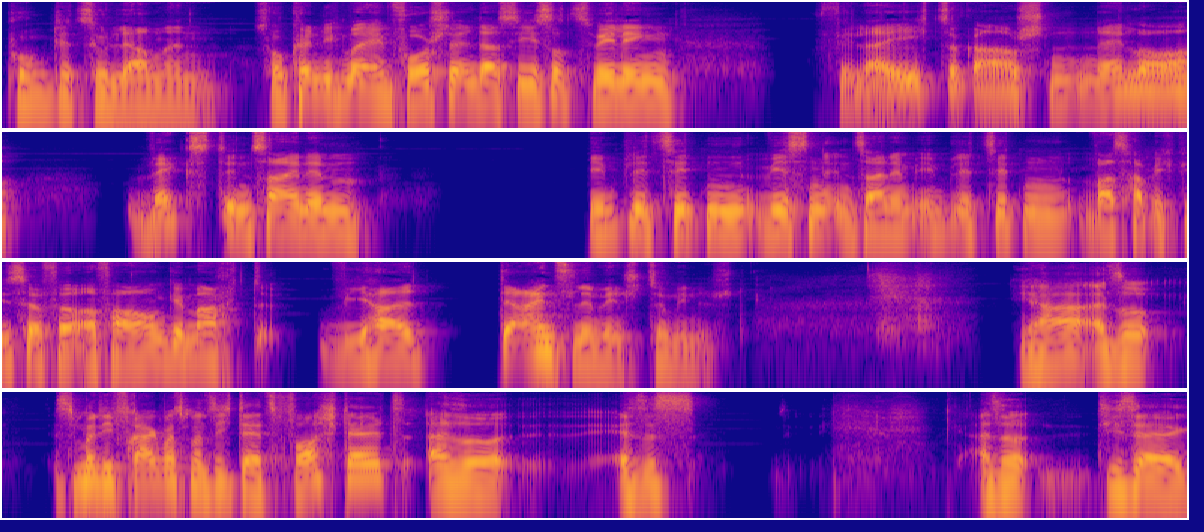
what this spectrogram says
Punkte zu lernen. So könnte ich mir eben vorstellen, dass dieser Zwilling vielleicht sogar schneller wächst in seinem impliziten Wissen, in seinem impliziten, was habe ich bisher für Erfahrungen gemacht, wie halt der einzelne Mensch zumindest. Ja, also ist immer die Frage, was man sich da jetzt vorstellt. Also es ist, also dieser,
